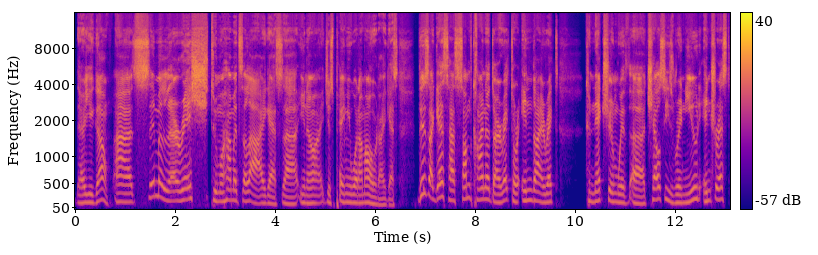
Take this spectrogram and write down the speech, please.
There you go. Uh, similar-ish to Mohamed Salah, I guess. Uh, you know, I just pay me what I'm owed. I guess this, I guess, has some kind of direct or indirect connection with uh, Chelsea's renewed interest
